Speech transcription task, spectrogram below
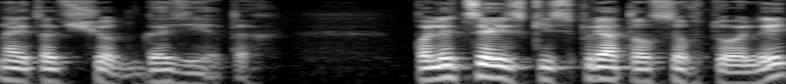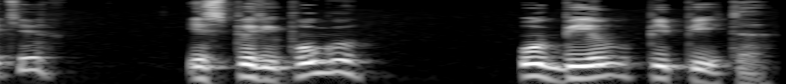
на этот счет в газетах. Полицейский спрятался в туалете, из перепугу убил Пипита.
